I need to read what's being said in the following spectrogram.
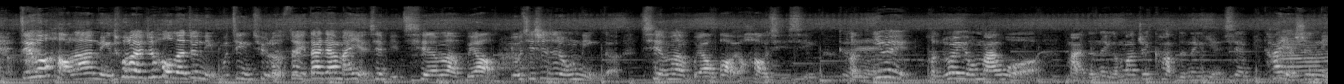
结果好啦，拧出来之后呢，就拧不进去了。所以大家买眼线笔千万不要，尤其是这种拧的，千万不要抱有好奇心。对很因为很多人有买我买的那个 Magic Cup 的那个眼线笔，它也是拧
